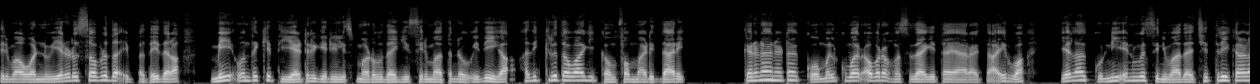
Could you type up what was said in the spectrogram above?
ಸಿನಿಮಾವನ್ನು ಎರಡು ಸಾವಿರದ ಇಪ್ಪತ್ತೈದರ ಮೇ ಒಂದಕ್ಕೆ ಥಿಯೇಟರ್ಗೆ ರಿಲೀಸ್ ಮಾಡುವುದಾಗಿ ಸಿನಿಮಾ ತಂಡವು ಇದೀಗ ಅಧಿಕೃತವಾಗಿ ಕನ್ಫರ್ಮ್ ಮಾಡಿದ್ದಾರೆ. ಕನ್ನಡ ನಟ ಕೋಮಲ್ ಕುಮಾರ್ ಅವರ ಹೊಸದಾಗಿ ತಯಾರಾಗ್ತಾ ಇರುವ ಎಲ ಕುನ್ನಿ ಎನ್ನುವ ಸಿನಿಮಾದ ಚಿತ್ರೀಕರಣ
